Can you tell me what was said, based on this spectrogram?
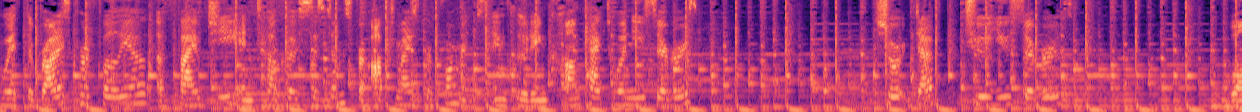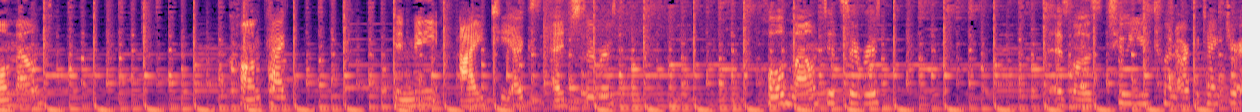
with the broadest portfolio of 5G and telco systems for optimized performance, including compact 1U servers, short depth 2U servers, wall mount, compact and mini ITX edge servers, pole mounted servers, as well as 2U twin architecture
